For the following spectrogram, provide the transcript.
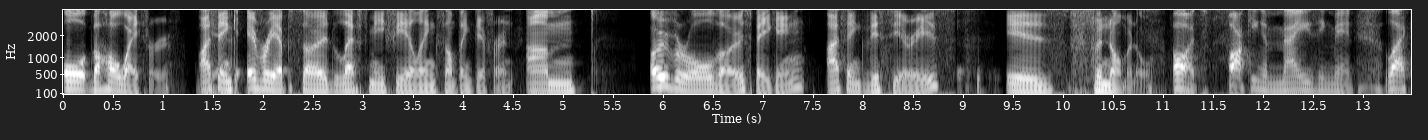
all the whole way through. I think every episode left me feeling something different. Um, overall, though, speaking, I think this series is phenomenal. Oh, it's fucking amazing, man. Like,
